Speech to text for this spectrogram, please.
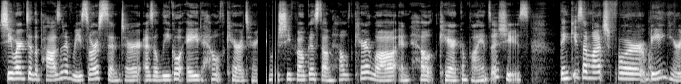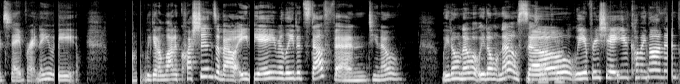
She worked at the Positive Resource Center as a legal aid healthcare attorney, where she focused on healthcare law and healthcare compliance issues. Thank you so much for being here today, Brittany. We um, we get a lot of questions about ADA related stuff, and you know we don't know what we don't know. So exactly. we appreciate you coming on and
